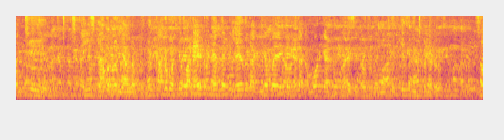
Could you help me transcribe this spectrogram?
మంచి స్టైలిష్ గ్లామర్లో చేయాలనుకుంది. కాకపోతే మా డైరెక్టర్ ఏంటంటే లేదు నాకు ఈఎంఐ కావాలి నాకు అమ్మవారి క్యారెక్టర్ బాగా సెట్ అవుతుంది అని చెప్పి ఎత్తికి తెచ్చుకున్నాడు సో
